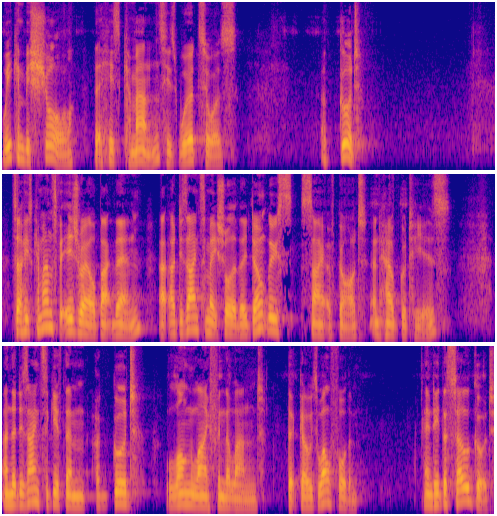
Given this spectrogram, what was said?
we can be sure that His commands, His word to us, are good. So his commands for Israel back then are designed to make sure that they don't lose sight of God and how good he is. And they're designed to give them a good, long life in the land that goes well for them. Indeed, they're so good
